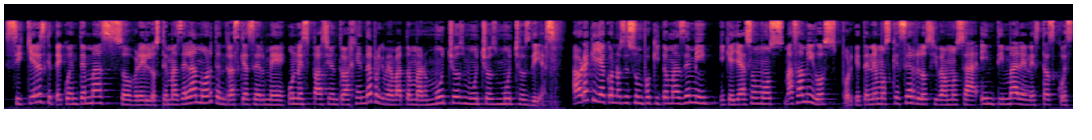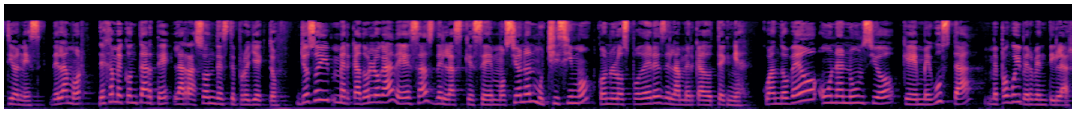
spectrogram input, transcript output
Si quieres que te cuente más sobre los temas del amor, tendrás que hacerme un espacio en tu agenda porque me va a tomar muchos, muchos, muchos días. Ahora que ya conoces un poquito más de mí y que ya somos más amigos, porque tenemos que serlos y vamos a intimar en estas cuestiones del amor, déjame contarte la razón de este proyecto. Yo soy mercadóloga de esas de las que se emocionan muchísimo con los poderes de la mercadotecnia. Cuando veo un anuncio que me gusta, me pongo a hiperventilar.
